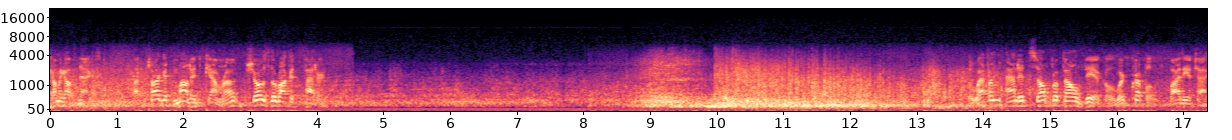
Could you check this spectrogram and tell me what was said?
Coming up next, target-mounted camera shows the rocket pattern. The weapon and its self-propelled vehicle were crippled by the attack.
